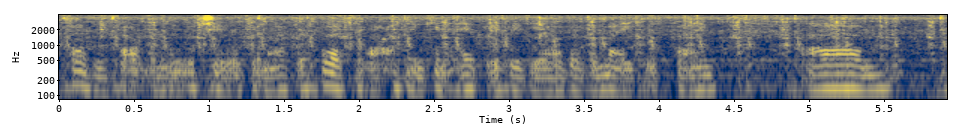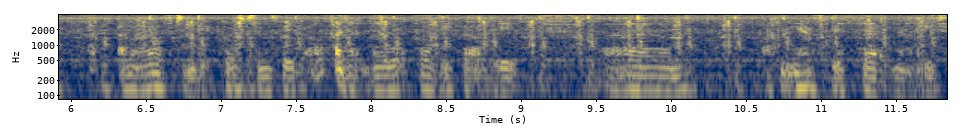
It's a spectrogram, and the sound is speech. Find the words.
fuzzy felt when we were children. I've referred to that, I think, in every video I've ever made with foam. Um, and I often get questions with, oh, I don't know what fuzzy felt is. Um, I think you have to be a certain age.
